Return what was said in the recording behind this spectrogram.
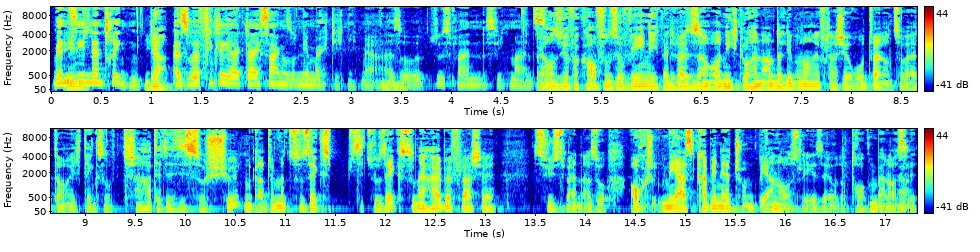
Wenn eben- sie ihn denn trinken. Ja. Also weil viele ja gleich sagen, so nee, möchte ich nicht mehr. Also Süßwein ist nicht meins. Bei uns, wir verkaufen so wenig, weil die Leute sagen, oh, nicht durcheinander, lieber noch eine Flasche Rotwein und so weiter. Und ich denke so, schade, das ist so schön, gerade wenn man zu sechs, zu sechs so eine halbe Flasche Süßwein, also auch mehr als Kabinett, schon Bernauslese oder Trockenbernauslese,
